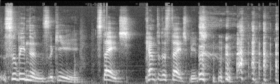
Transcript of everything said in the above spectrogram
Subindens, aqui. Stage. Come to the stage, bitch.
